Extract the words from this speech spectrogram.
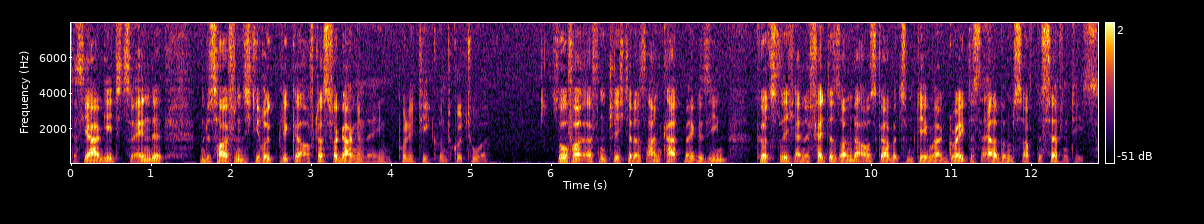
Das Jahr geht zu Ende und es häufen sich die Rückblicke auf das Vergangene in Politik und Kultur. So veröffentlichte das Uncut Magazine kürzlich eine fette Sonderausgabe zum Thema Greatest Albums of the 70s.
